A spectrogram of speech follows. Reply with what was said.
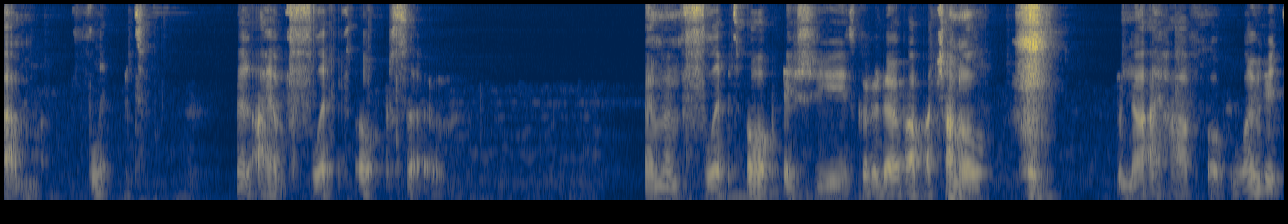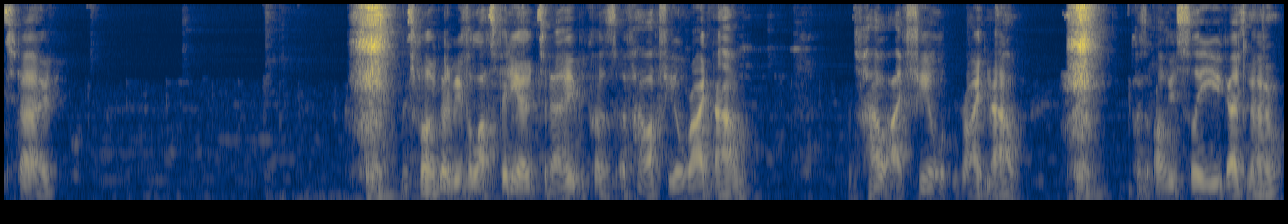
am flipped. Then I am flipped up, so. And then flipped up if she's gonna know about my channel that I have uploaded today. It's probably going to be the last video today because of how I feel right now. Of how I feel right now. Because obviously you guys know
